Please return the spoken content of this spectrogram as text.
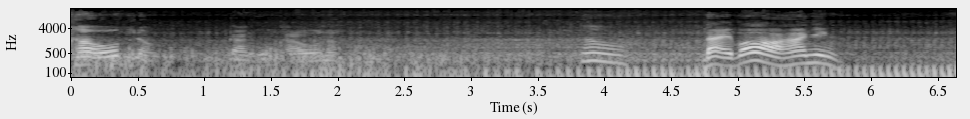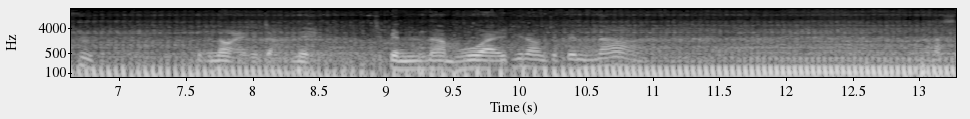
เขาพี่น้องกลางภูเขาเนาะเอ้าได้บ่ฮายิงหึนิดหน่อยก็จ้ะนี่จะเป็นน้ำห้วยพี่น้องจะเป็นหน้าหน้าแซ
